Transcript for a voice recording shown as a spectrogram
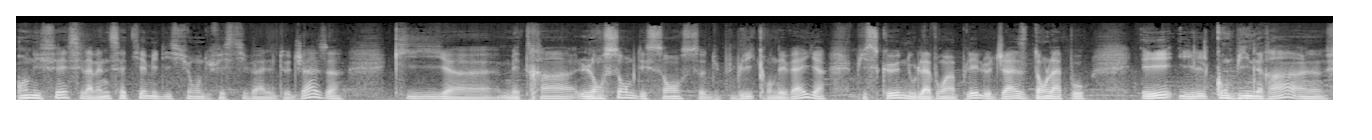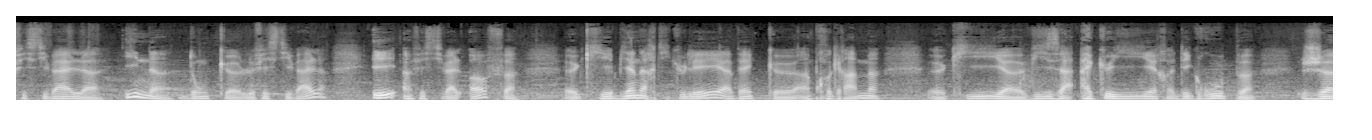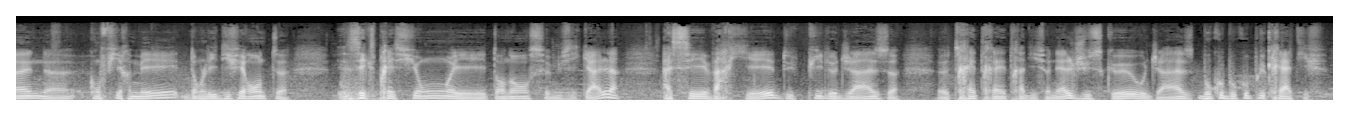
En effet, c'est la 27e édition du festival de jazz qui euh, mettra l'ensemble des sens du public en éveil, puisque nous l'avons appelé le jazz dans la peau. Et il combinera un festival in, donc euh, le festival, et un festival off, euh, qui est bien articulé avec un programme qui vise à accueillir des groupes jeunes, confirmés dans les différentes expressions et tendances musicales assez variées, depuis le jazz euh, très très traditionnel jusqu'au jazz beaucoup beaucoup plus créatif.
